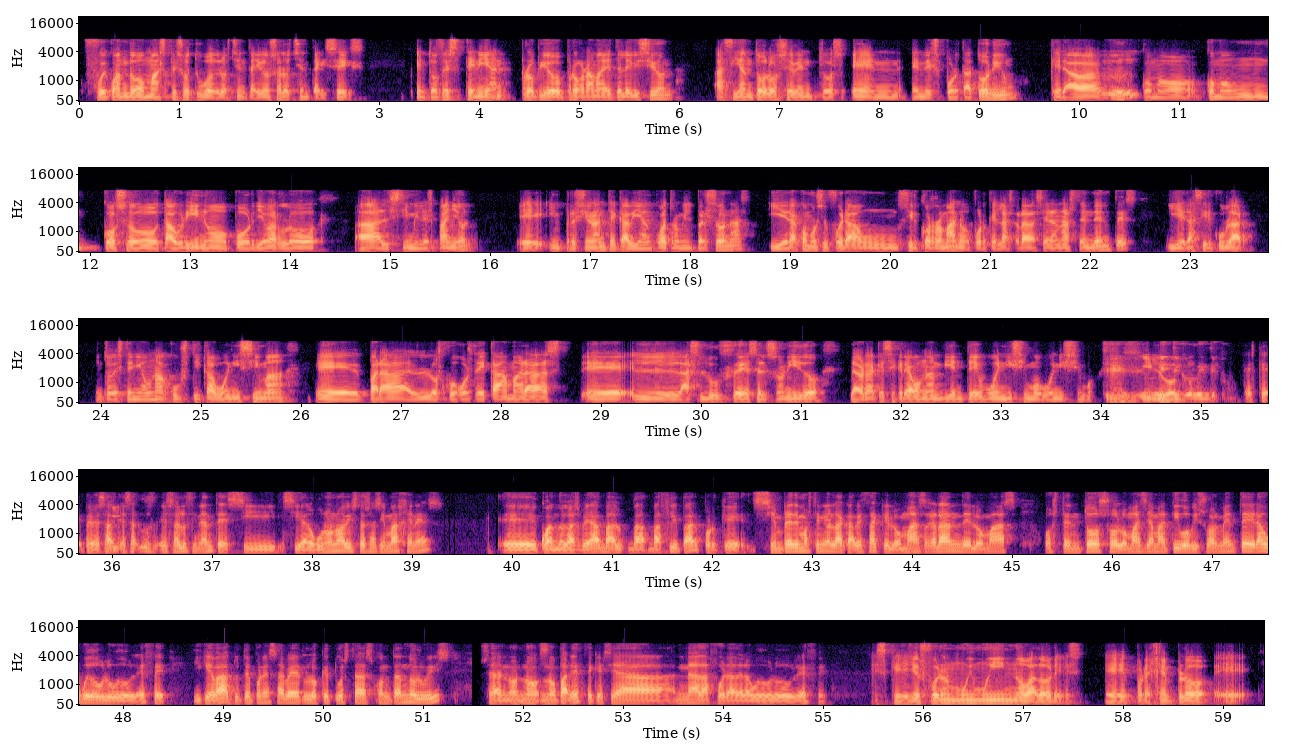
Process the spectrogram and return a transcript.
fue cuando más peso tuvo, del 82 al 86. Entonces tenían propio programa de televisión, hacían todos los eventos en, en el Sportatorium, que era como, como, un coso taurino por llevarlo al símil español. Eh, impresionante, que habían 4.000 personas y era como si fuera un circo romano, porque las gradas eran ascendentes y era circular. Entonces tenía una acústica buenísima eh, para los juegos de cámaras, eh, las luces, el sonido. La verdad que se creaba un ambiente buenísimo, buenísimo. Sí, sí, mítico, mítico. Es que, pero es, alucinante. Si, si, alguno no ha visto esas imágenes, eh, cuando las vea va, a flipar porque siempre hemos tenido en la cabeza que lo más grande, lo más ostentoso, lo más llamativo visualmente era WWF. Y que va, tú te pones a ver lo que tú estás contando, Luis, o sea, no, no, no parece que sea nada fuera de la WWF. Es que ellos fueron muy, muy innovadores. Eh, por ejemplo, eh,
